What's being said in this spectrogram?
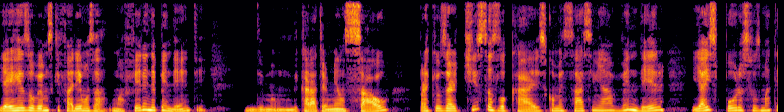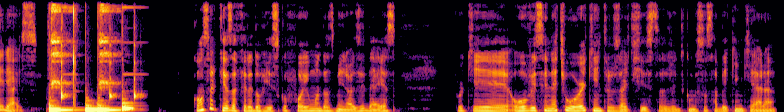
e aí resolvemos que faríamos uma feira independente de, de caráter mensal para que os artistas locais começassem a vender e a expor os seus materiais. Com certeza a Feira do Risco foi uma das melhores ideias, porque houve esse network entre os artistas. A gente começou a saber quem que era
